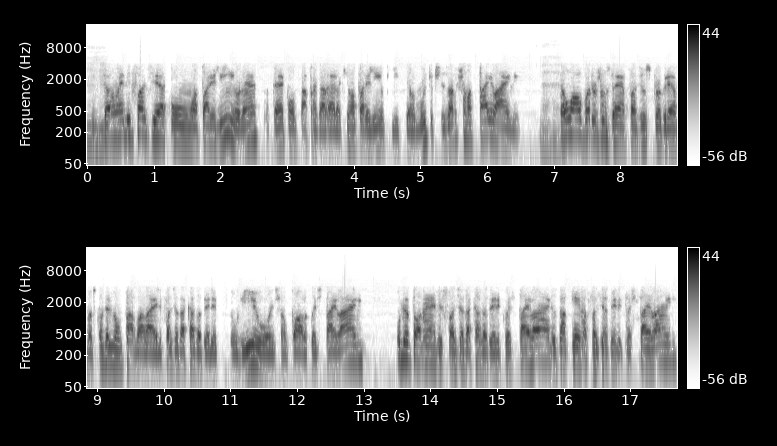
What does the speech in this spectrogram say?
Uhum. Então ele fazia com um aparelhinho, né? Até contar pra galera aqui, um aparelhinho que, que eu muito utilizava que chama Timeline. Uhum. Então o Álvaro José fazia os programas, quando ele não estava lá, ele fazia da casa dele no Rio ou em São Paulo com esse Timeline. O Milton Neves fazia da casa dele com esse Timeline, o Datena fazia dele com esse Timeline.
